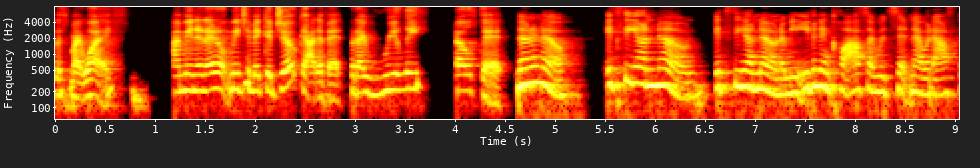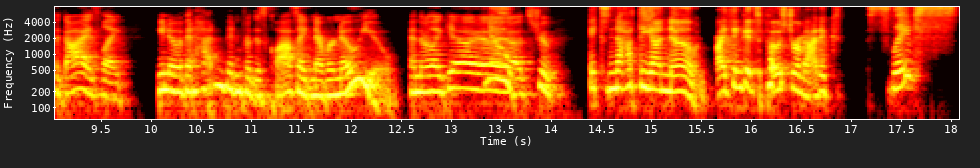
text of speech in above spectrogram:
with my wife. I mean, and I don't mean to make a joke out of it, but I really felt it. No, no, no. It's the unknown. It's the unknown. I mean, even in class, I would sit and I would ask the guys, like, you know, if it hadn't been for this class, I'd never know you. And they're like, yeah, yeah, no, yeah, it's true. It's not the unknown. I think it's post traumatic slave s-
